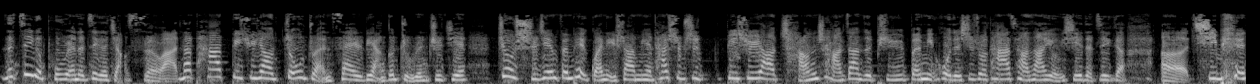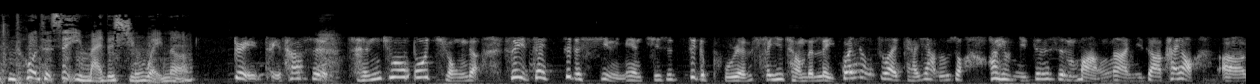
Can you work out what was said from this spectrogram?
那这个仆人的这个角色啊，那他必须要周转在两个主人之间，就时间分配管理上面，他是不是必须要常常这样子疲于奔命，或者是说他常常有一些的这个呃欺骗或者是隐瞒的行为呢？对对，他是层出不穷的，所以在这个戏里面，其实这个仆人非常的累，观众坐在台下都说：“哎呦，你真是忙啊！”你知道，他要呃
